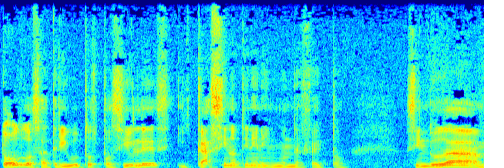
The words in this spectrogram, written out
todos los atributos posibles y casi no tiene ningún defecto. Sin duda,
